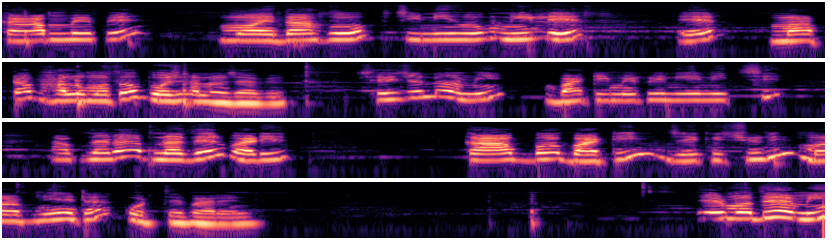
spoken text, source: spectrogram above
কাপ মেপে ময়দা হোক, চিনি হোক নিলে এর মাপটা ভালো মতো বোঝানো যাবে। সেই জন্য আমি বাটি মেপে নিয়ে নিচ্ছি। আপনারা আপনাদের বাড়ির কাপ বা বাটি যে কিছুরই মাপ নিয়ে এটা করতে পারেন। এর মধ্যে আমি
